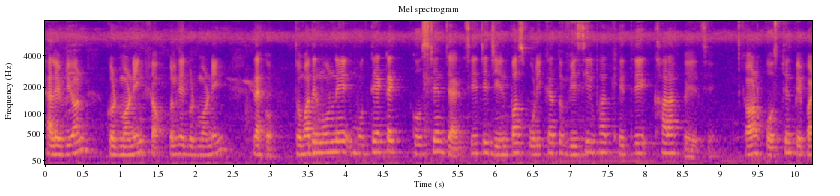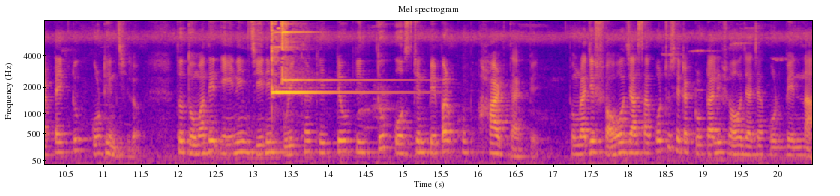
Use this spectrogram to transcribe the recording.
হ্যালো এভরিওয়ান, গুড মর্নিং, সকলকে গুড মর্নিং। দেখো, তোমাদের মনে, মধ্যে একটা কোশ্চেন জাগছে যে জেন পাস পরীক্ষা তো বেশিরভাগ ক্ষেত্রে খারাপ হয়েছে। কারণ কোশ্চেন পেপারটা একটু কঠিন ছিল। তো তোমাদের এনএম জেএনএম পরীক্ষার ক্ষেত্রেও কিন্তু কোশ্চেন পেপার খুব হার্ড থাকবে। তোমরা যে সহজ আশা করছ, সেটা টোটালি সহজ আশা করবে না।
